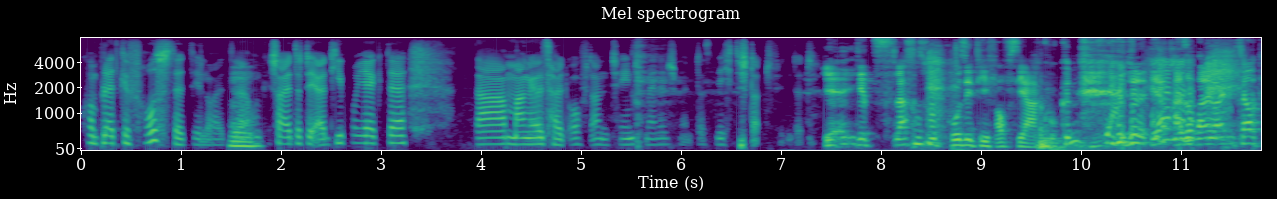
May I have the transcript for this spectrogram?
komplett gefrustet, die Leute. Mhm. Und gescheiterte IT-Projekte da mangelt es halt oft an Change Management, das nicht stattfindet. Ja, jetzt lass uns mal positiv aufs Jahr gucken. Ja, ja also weil, weil ich glaube,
